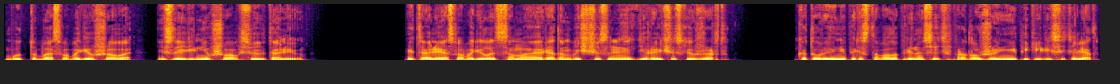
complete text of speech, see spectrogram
будто бы освободившего и соединившего всю Италию. Италия освободилась сама рядом бесчисленных героических жертв, которые не переставала приносить в продолжении 50 лет.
